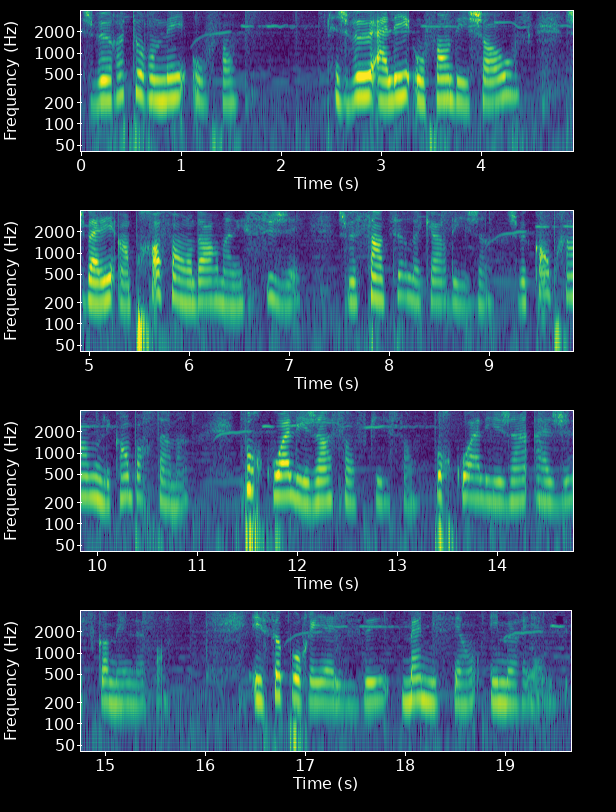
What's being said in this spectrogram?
Je veux retourner au fond. Je veux aller au fond des choses. Je veux aller en profondeur dans les sujets. Je veux sentir le cœur des gens. Je veux comprendre les comportements. Pourquoi les gens sont ce qu'ils sont. Pourquoi les gens agissent comme ils le font. Et ça pour réaliser ma mission et me réaliser.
